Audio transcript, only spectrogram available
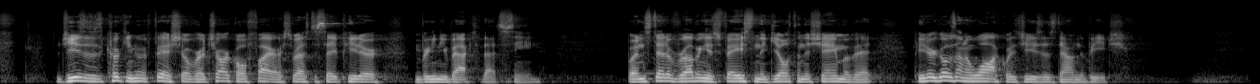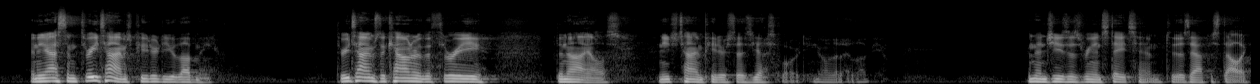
Jesus is cooking a fish over a charcoal fire so as to say, Peter, I'm bringing you back to that scene. But instead of rubbing his face in the guilt and the shame of it, Peter goes on a walk with Jesus down the beach. And he asks him three times, Peter, do you love me? Three times to counter the three denials. And each time Peter says, Yes, Lord, you know that I love you. And then Jesus reinstates him to this apostolic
